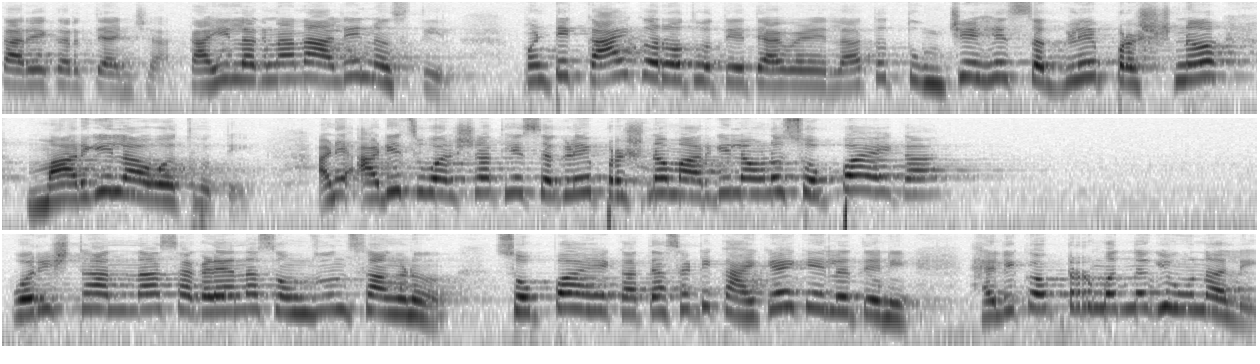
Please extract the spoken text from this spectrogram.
कार्यकर्त्यांच्या. काही लग्नांना आले नसतील. पण ते काय करत होते त्यावेळेला? तर तुमचे हे सगळे प्रश्न मार्गी लावत होते. आणि अडीच वर्षात हे सगळे प्रश्न मार्गी लावणं सोपं आहे का? वरिष्ठांना सगळ्यांना समजून सांगणं सोपं आहे का? त्यासाठी काय काय केलं त्यांनी? हेलिकॉप्टरमधनं घेऊन आले.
